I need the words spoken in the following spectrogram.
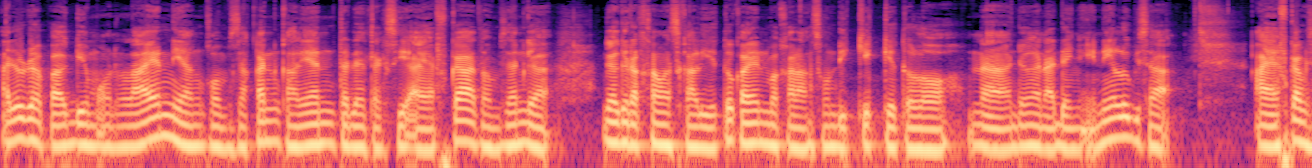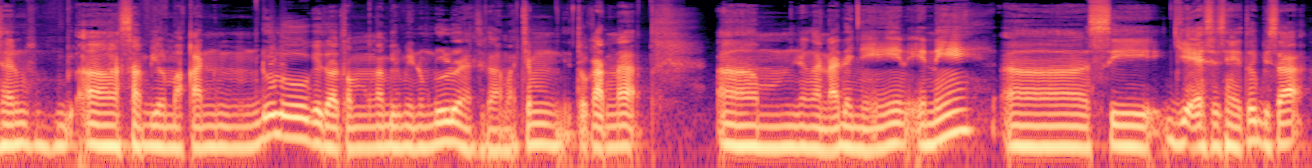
ada beberapa game online yang kalau misalkan kalian terdeteksi AFK atau misalnya nggak nggak gerak sama sekali itu kalian bakal langsung di kick gitu loh. Nah dengan adanya ini lo bisa AFK misalnya uh, sambil makan dulu gitu atau mengambil minum dulu dan segala macem itu karena um, dengan adanya ini, ini uh, si GSS-nya itu bisa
